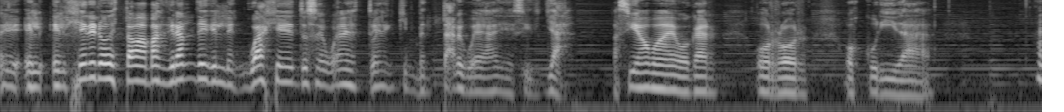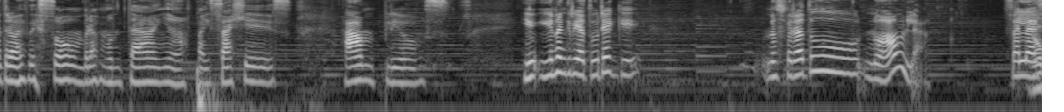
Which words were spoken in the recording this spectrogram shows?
Eh, El, el género estaba más grande que el lenguaje, entonces, bueno, tienen que inventar weá y decir, ya, así vamos a evocar horror, oscuridad. A través de sombras, montañas, paisajes amplios. Y, y una criatura que Nosferatu no habla. O sea, la No,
